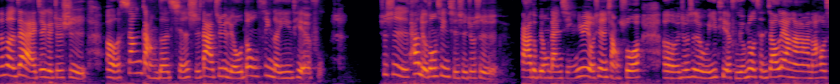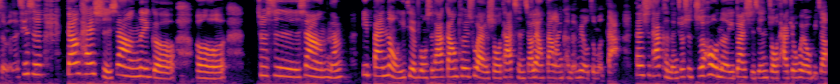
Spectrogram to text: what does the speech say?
那么再来这个就是呃，香港的前十大具流动性的 ETF，就是它流动性其实就是。大家都不用担心，因为有些人想说，呃，就是我 ETF 有没有成交量啊，然后什么的。其实刚开始像那个，呃，就是像南一般那种 ETF 公司，它刚推出来的时候，它成交量当然可能没有这么大，但是它可能就是之后呢一段时间之后，它就会有比较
